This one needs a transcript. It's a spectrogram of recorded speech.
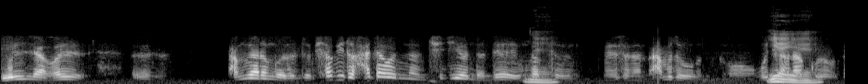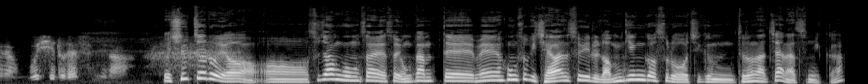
물량을 어, 방류하는 것을 좀 협의를 하자는 취지였는데 용담팀에서는 아무도 어, 오지 예, 예. 않았고요. 그냥 무시를 했습니다. 그 실제로요, 어, 수장공사에서 용담댐의 홍수기 제한 수위를 넘긴 것으로 지금 드러났지 않았습니까?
